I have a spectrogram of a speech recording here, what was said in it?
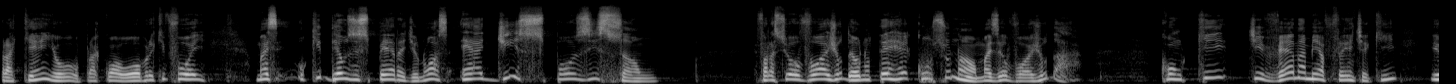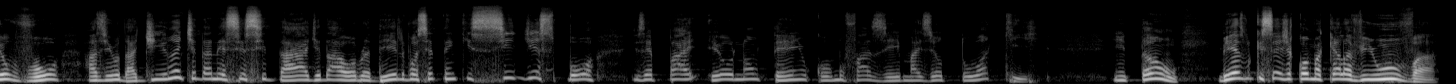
para quem ou para qual obra que foi. Mas o que Deus espera de nós é a disposição. Fala assim: eu vou ajudar, eu não tenho recurso, não, mas eu vou ajudar. Com o que tiver na minha frente aqui, eu vou ajudar. Diante da necessidade da obra dele, você tem que se dispor, dizer, pai, eu não tenho como fazer, mas eu estou aqui. Então, mesmo que seja como aquela viúva,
